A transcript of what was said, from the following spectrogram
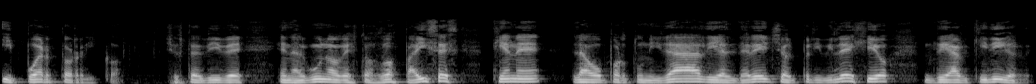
y Puerto Rico. Si usted vive en alguno de estos dos países, tiene la oportunidad y el derecho, el privilegio de adquirir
